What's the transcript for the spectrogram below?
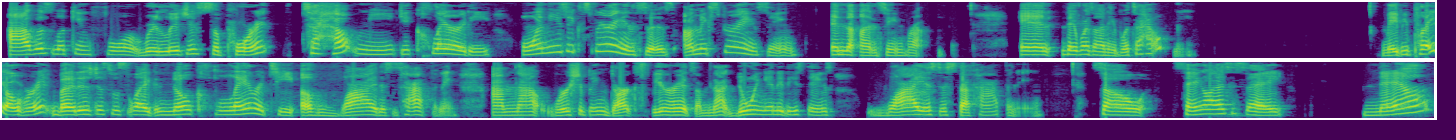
I was looking for religious support to help me get clarity on these experiences I'm experiencing in the unseen realm. And they was unable to help me maybe pray over it, but it just was like no clarity of why this is happening. I'm not worshiping dark spirits. I'm not doing any of these things. Why is this stuff happening? So saying all that to say, now,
